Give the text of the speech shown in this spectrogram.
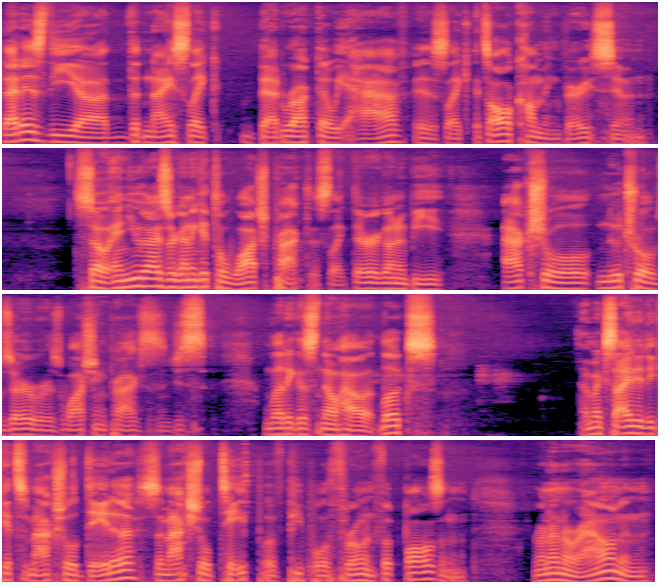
that is the uh, the nice like bedrock that we have is like it's all coming very soon. So, and you guys are going to get to watch practice. Like there are going to be actual neutral observers watching practice and just letting us know how it looks. I'm excited to get some actual data, some actual tape of people throwing footballs and running around, and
